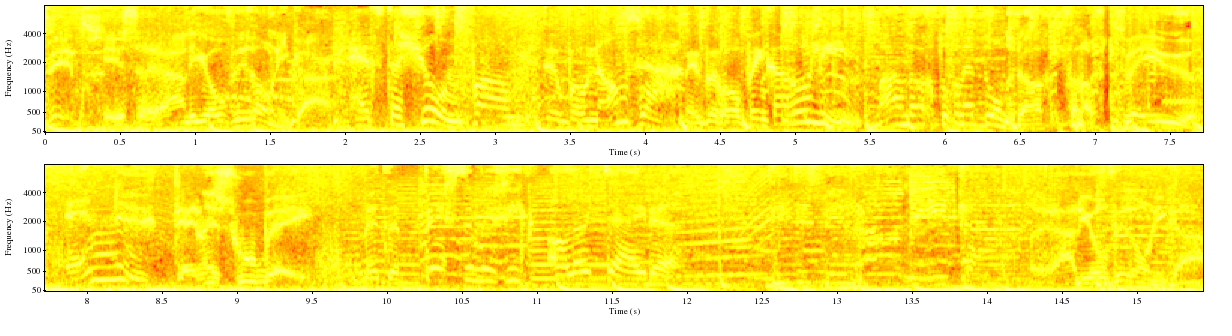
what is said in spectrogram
Dit is Radio Veronica. Het station van de Bonanza. Met Rob en Carolien. Maandag tot en met donderdag vanaf 2 uur. En nu. Dennis Hoebe. Met de beste muziek aller tijden. Dit is Veronica. Radio Veronica.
